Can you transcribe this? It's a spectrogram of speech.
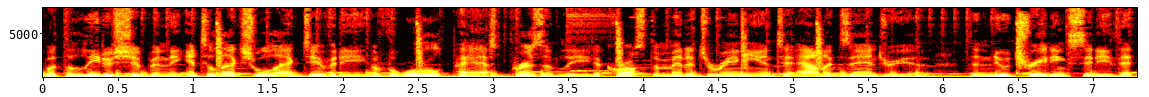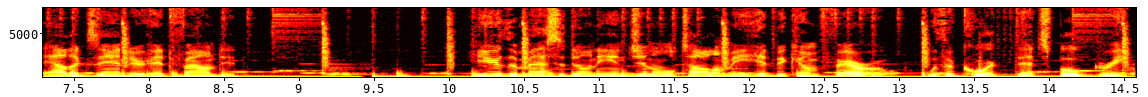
But the leadership in the intellectual activity of the world passed presently across the Mediterranean to Alexandria, the new trading city that Alexander had founded. Here the Macedonian general Ptolemy had become pharaoh, with a court that spoke Greek.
